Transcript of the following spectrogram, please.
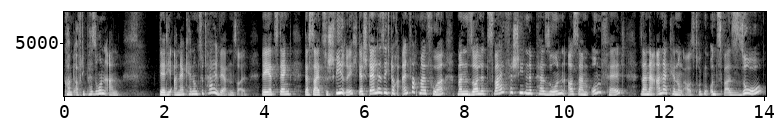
Kommt auf die Person an, der die Anerkennung zuteil werden soll. Wer jetzt denkt, das sei zu schwierig, der stelle sich doch einfach mal vor, man solle zwei verschiedene Personen aus seinem Umfeld seine Anerkennung ausdrücken und zwar so,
